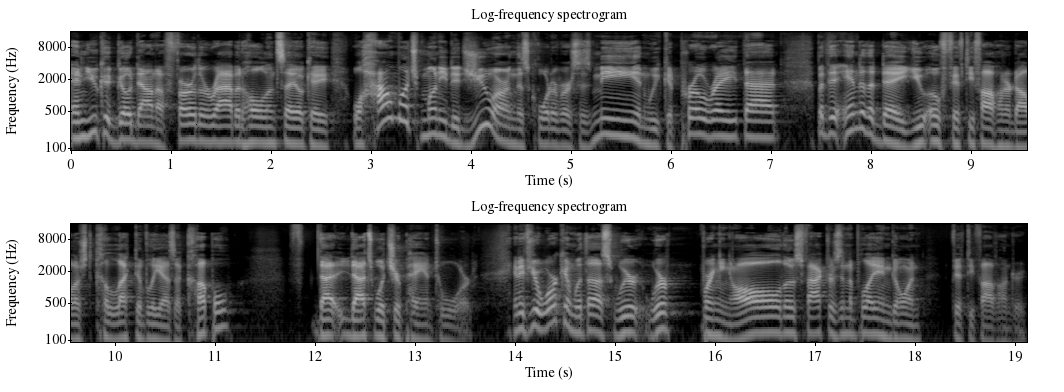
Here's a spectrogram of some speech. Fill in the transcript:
and you could go down a further rabbit hole and say, okay, well, how much money did you earn this quarter versus me? And we could prorate that. But at the end of the day, you owe $5,500 collectively as a couple. That that's what you're paying toward. And if you're working with us, we're we're bringing all those factors into play and going 5,500.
